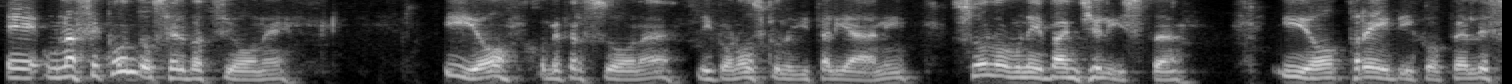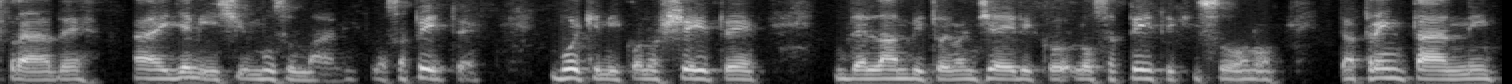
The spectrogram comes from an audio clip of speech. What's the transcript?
E una seconda osservazione. Io, come persona, mi conoscono gli italiani, sono un evangelista. Io predico per le strade agli amici musulmani. Lo sapete, voi che mi conoscete dell'ambito evangelico, lo sapete chi sono. Da 30 anni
